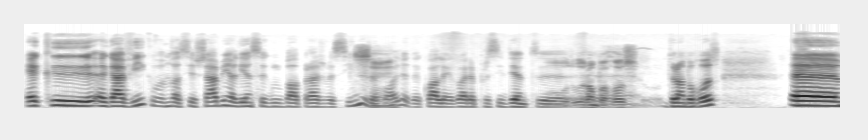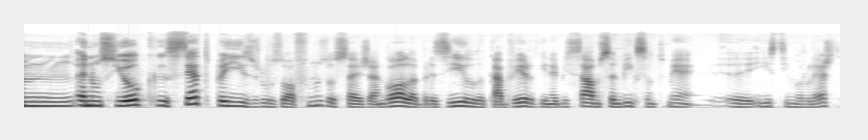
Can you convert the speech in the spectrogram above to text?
É que a Gavi, como vocês sabem, a Aliança Global para as Vacinas, a bolha, da qual é agora presidente o Durão Barroso, uh, Durão Barroso um, anunciou que sete países lusófonos, ou seja, Angola, Brasil, Cabo Verde, Guiné-Bissau, Moçambique, São Tomé e Timor-Leste,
